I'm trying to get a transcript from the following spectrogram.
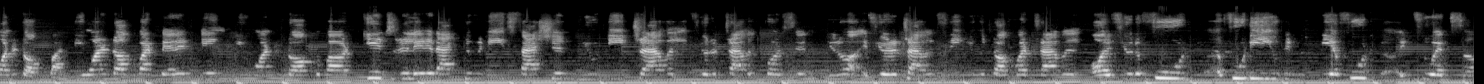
want to talk about? Do you want to talk about parenting? Do you want to talk about kids related activities fashion beauty travel? If you're a travel person you know if you're a travel freak you can talk about travel. Or if you're a food a foodie you can be a food influencer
